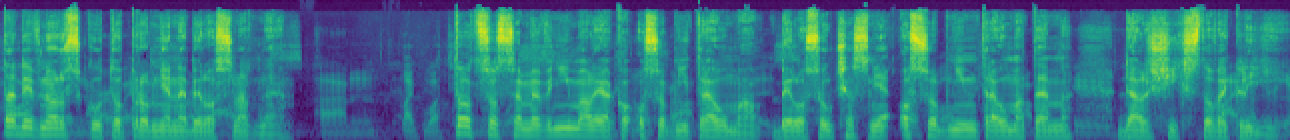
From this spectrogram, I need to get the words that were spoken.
Tady v Norsku to pro mě nebylo snadné. Um, to, co jsem vnímal jako osobní trauma, bylo současně osobním traumatem dalších stovek lidí.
